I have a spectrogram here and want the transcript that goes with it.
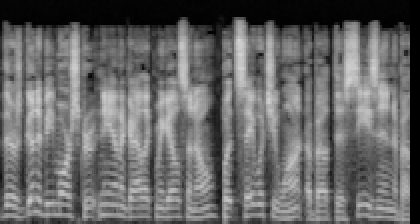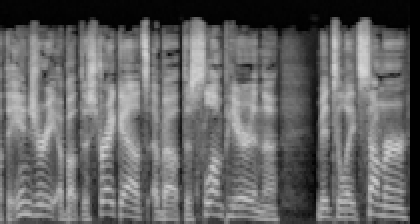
there's going to be more scrutiny on a guy like Miguel Sano. But say what you want about this season, about the injury, about the strikeouts, about the slump here in the mid to late summer.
